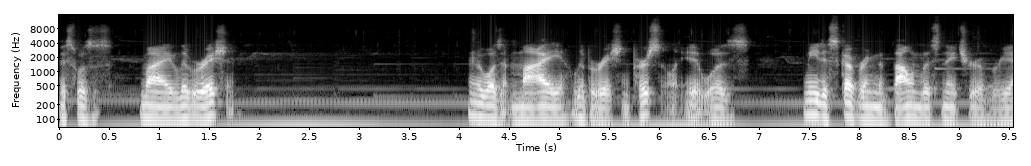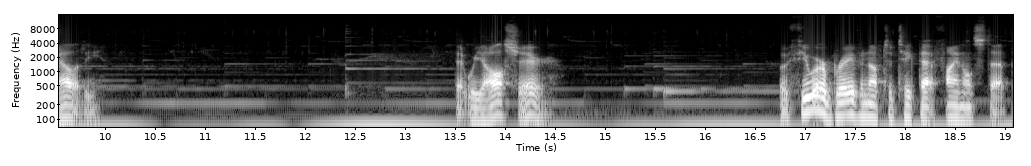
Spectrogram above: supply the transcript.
This was my liberation. It wasn't my liberation personally, it was me discovering the boundless nature of reality that we all share. But few are brave enough to take that final step.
